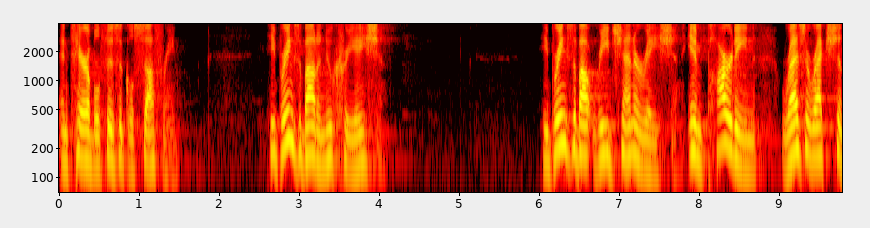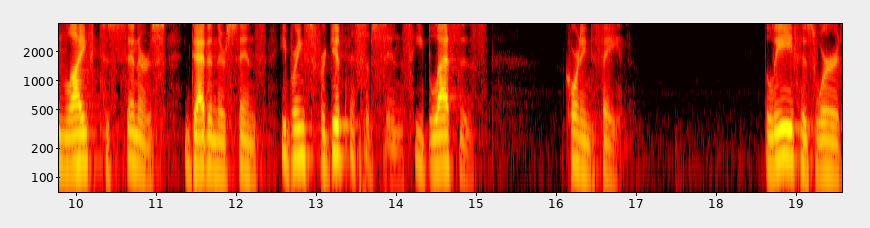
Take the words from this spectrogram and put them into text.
and terrible physical suffering. He brings about a new creation. He brings about regeneration, imparting resurrection life to sinners dead in their sins. He brings forgiveness of sins. He blesses according to faith. Believe his word.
